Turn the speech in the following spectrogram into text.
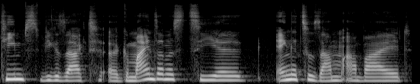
Teams, wie gesagt, äh, gemeinsames Ziel, enge Zusammenarbeit,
